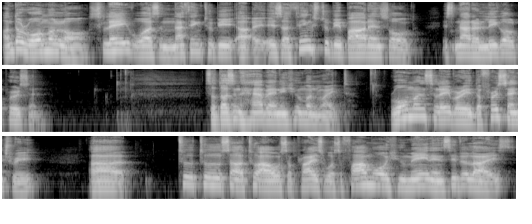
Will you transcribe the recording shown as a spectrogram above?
Under Roman law, slave was nothing to be uh, is a things to be bought and sold. It's not a legal person. So doesn't have any human right. Roman slavery in the first century, uh, to, to, uh, to our surprise, was far more humane and civilized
